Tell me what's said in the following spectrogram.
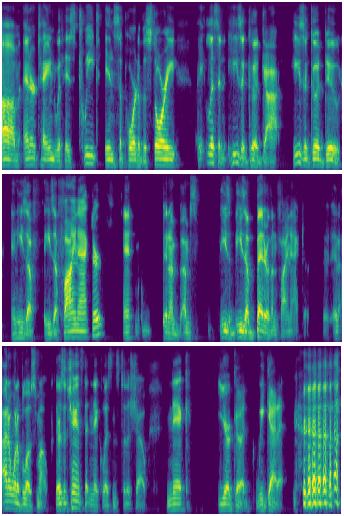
um, entertained with his tweet in support of the story. Listen, he's a good guy. He's a good dude, and he's a he's a fine actor, and and I'm I'm he's he's a better than fine actor. And I don't want to blow smoke. There's a chance that Nick listens to the show. Nick, you're good. We get it.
